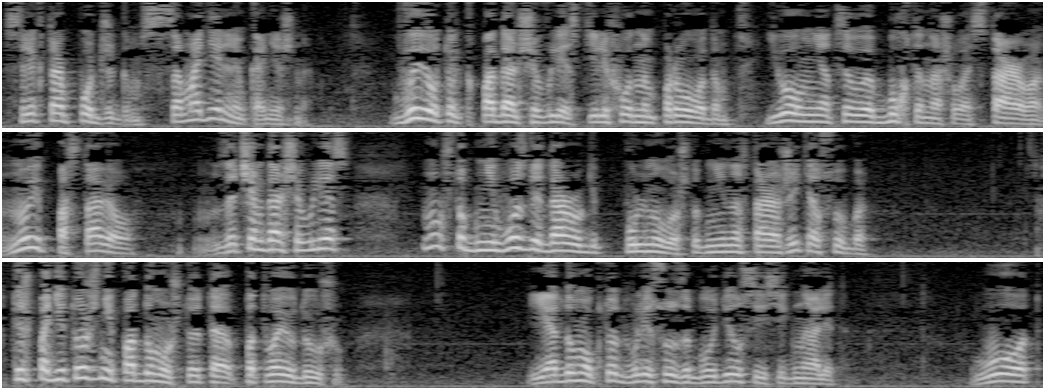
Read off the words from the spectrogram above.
С электроподжигом. С самодельным, конечно. Вывел только подальше в лес телефонным проводом. Его у меня целая бухта нашлась старого. Ну и поставил. Зачем дальше в лес? Ну, чтобы не возле дороги пульнуло, чтобы не насторожить особо. Ты ж поди тоже не подумал, что это по твою душу. Я думал, кто-то в лесу заблудился и сигналит. Вот,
